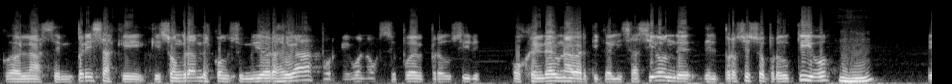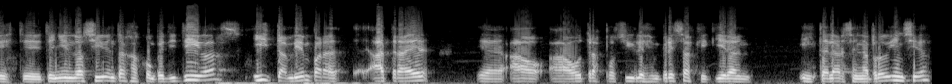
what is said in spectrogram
con las empresas que, que, son grandes consumidoras de gas, porque bueno, se puede producir o generar una verticalización de, del proceso productivo, uh -huh. este, teniendo así ventajas competitivas y también para atraer eh, a, a, otras posibles empresas que quieran instalarse en la provincia.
